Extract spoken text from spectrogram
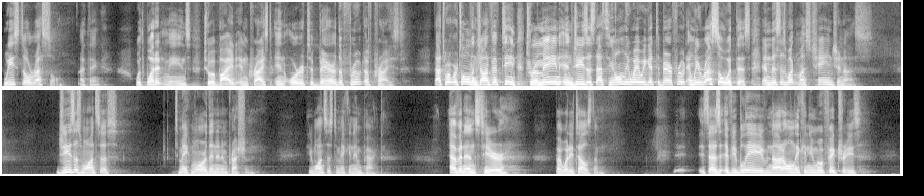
we still wrestle, I think, with what it means to abide in Christ in order to bear the fruit of Christ. That's what we're told in John 15. To remain in Jesus, that's the only way we get to bear fruit. And we wrestle with this. And this is what must change in us. Jesus wants us to make more than an impression, He wants us to make an impact. Evidenced here by what he tells them. He says, If you believe, not only can you move fig trees,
